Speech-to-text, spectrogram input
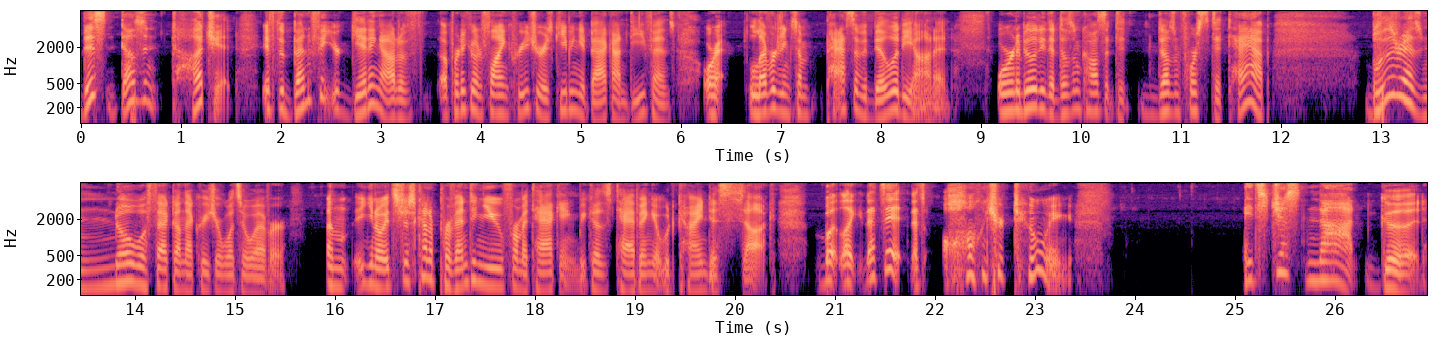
This doesn't touch it. If the benefit you're getting out of a particular flying creature is keeping it back on defense or leveraging some passive ability on it or an ability that doesn't cause it to doesn't force it to tap, Blizzard has no effect on that creature whatsoever. And you know, it's just kind of preventing you from attacking because tapping it would kind of suck. But like that's it. That's all you're doing it's just not good.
